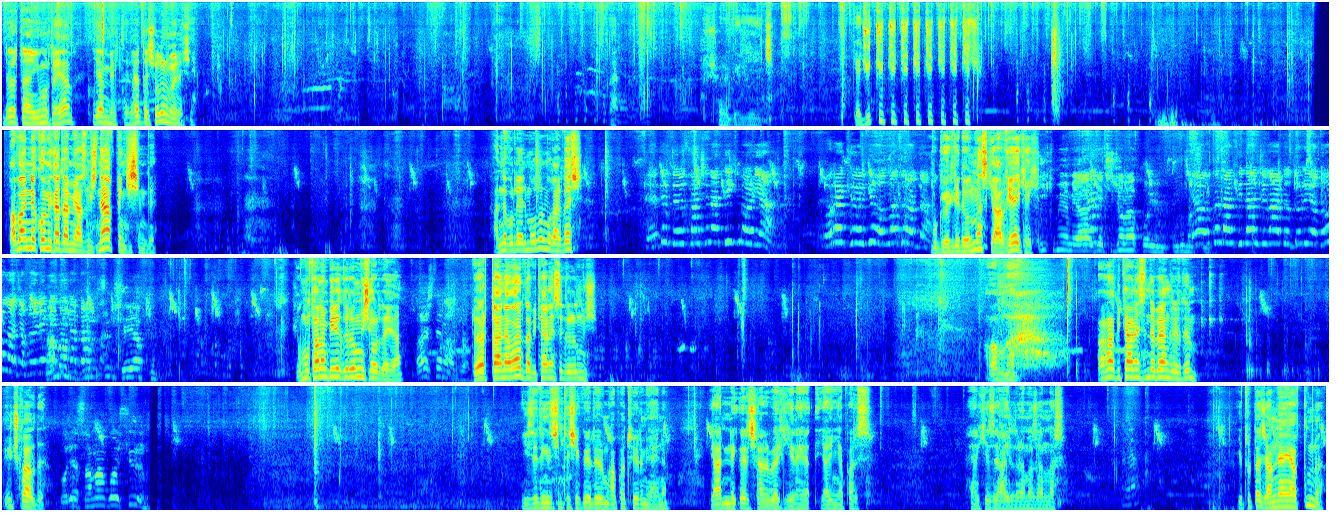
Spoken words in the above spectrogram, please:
Dört tane yumurta yap, yem bekle. Kardeş olur mu öyle şey? Şöyle gölgeye geçeyim. Gel çüt çüt çüt çüt çüt çüt çüt çüt çüt. Baban ne komik adam yazmış. Ne yaptın ki şimdi? Anne burada elma olur mu kardeş? Bu gölgede olmaz ki arkaya ekek. Dikmiyorum ya geçici olarak koyayım kurumasın. Ya o kadar fidancılar da duruyor. Ne olacak? Öyle Tamam dediğine bakma. dursun şey yaptım. Yumurtanın biri kırılmış orada ya. Kaç tane abla? Dört tane var da bir tanesi kırılmış. Allah. Aha bir tanesini de ben kırdım. Üç kaldı. Oraya saman koy sürün. İzlediğiniz için teşekkür ediyorum. Kapatıyorum yayını. Yarın inekleri çıkarır belki yine ya- yayın yaparız. Herkese hayırlı Ramazanlar. YouTube'da canlı yayın yaptım da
